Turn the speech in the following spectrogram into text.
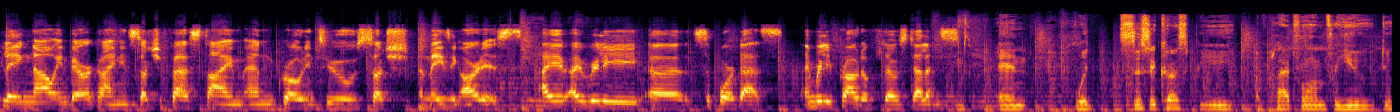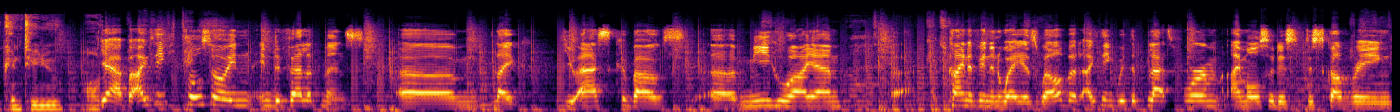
playing now in Berghain in such a fast time and grown into such amazing artists. I, I really uh, support that. I'm really proud of those talents. And with Sisycus be a platform for you to continue on? Yeah, but I think it's also in in development. Um, like you ask about uh, me, who I am, uh, kind of in a way as well. But I think with the platform, I'm also just discovering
